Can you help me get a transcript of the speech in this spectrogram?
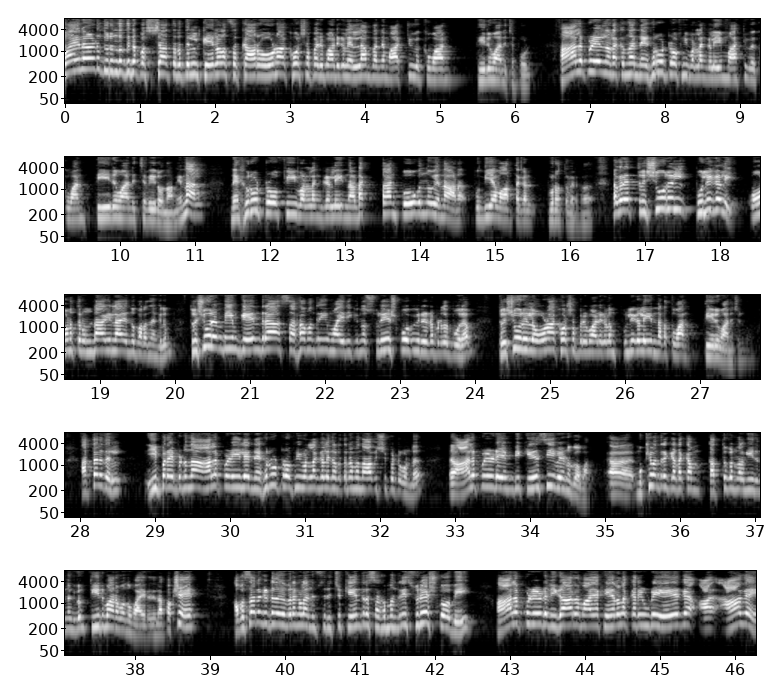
വയനാട് ദുരന്തത്തിന്റെ പശ്ചാത്തലത്തിൽ കേരള സർക്കാർ ഓണാഘോഷ പരിപാടികളെല്ലാം തന്നെ മാറ്റിവെക്കുവാൻ തീരുമാനിച്ചപ്പോൾ ആലപ്പുഴയിൽ നടക്കുന്ന നെഹ്റു ട്രോഫി വള്ളംകളിയും മാറ്റിവെക്കുവാൻ തീരുമാനിച്ചവയിലൊന്നാണ്. എന്നാൽ നെഹ്റു ട്രോഫി വള്ളംകളി നടത്താൻ പോകുന്നു എന്നാണ് പുതിയ വാർത്തകൾ പുറത്തു വരുന്നത്. അതുപോലെ തൃശൂരിൽ പുലികളി ഓണത്തിന് ഉണ്ടാകില്ല എന്ന് പറഞ്ഞെങ്കിലും തൃശൂർ എം പിയും കേന്ദ്ര സഹമന്ത്രിയുമായിരിക്കുന്ന സുരേഷ് ഗോപിയുടെ ഇടപെടൽ മൂലം തൃശൂരിൽ ഓണാഘോഷ പരിപാടികളും പുലികളിയും നടത്തുവാൻ തീരുമാനിച്ചിരുന്നു. അത്തരത്തിൽ ഈ പറയപ്പെടുന്ന ആലപ്പുഴയിലെ നെഹ്റു ട്രോഫി വള്ളംകളി നടത്തണമെന്ന് ആവശ്യപ്പെട്ടുകൊണ്ട് ആലപ്പുഴയുടെ M P K C Venugopal മുഖ്യമന്ത്രിക്കടക്കം കത്തുകൾ നൽകിയിരുന്നെങ്കിലും തീരുമാനമൊന്നും ആയിരുന്നില്ല. പക്ഷേ അവസാനം കിട്ടുന്ന വിവരങ്ങൾ അനുസരിച്ച് കേന്ദ്ര സഹമന്ത്രി സുരേഷ് ഗോപി ആലപ്പുഴയുടെ വികാരമായ കേരളക്കരയുടെ ഏക ആകെ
